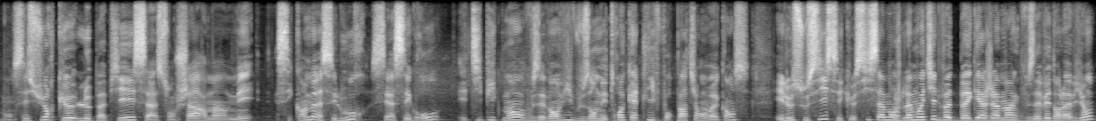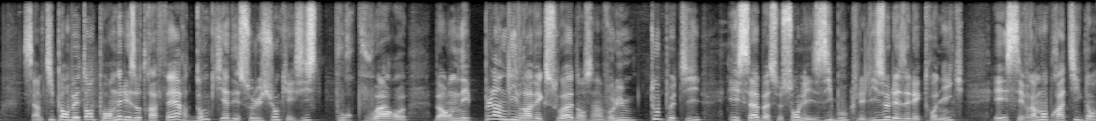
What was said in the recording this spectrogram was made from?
bon, c'est sûr que le papier, ça a son charme, hein, mais c'est quand même assez lourd, c'est assez gros, et typiquement, vous avez envie de vous emmener 3-4 livres pour partir en vacances, et le souci, c'est que si ça mange la moitié de votre bagage à main que vous avez dans l'avion, c'est un petit peu embêtant pour emmener les autres affaires, donc il y a des solutions qui existent pour pouvoir euh, bah, emmener plein de livres avec soi dans un volume tout petit, et ça, bah, ce sont les e-books, les liseuses électroniques, et c'est vraiment pratique dans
